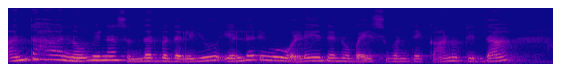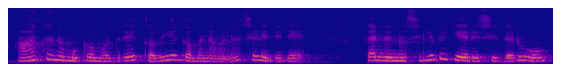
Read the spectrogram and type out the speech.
ಅಂತಹ ನೋವಿನ ಸಂದರ್ಭದಲ್ಲಿಯೂ ಎಲ್ಲರಿಗೂ ಒಳ್ಳೆಯದನ್ನು ಬಯಸುವಂತೆ ಕಾಣುತ್ತಿದ್ದ ಆತನ ಮುಖಮುದ್ರೆ ಕವಿಯ ಗಮನವನ್ನು ಸೆಳೆದಿದೆ. ತನ್ನನ್ನು ಸಿಲುಬೆಗೇರಿಸಿದರೂ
